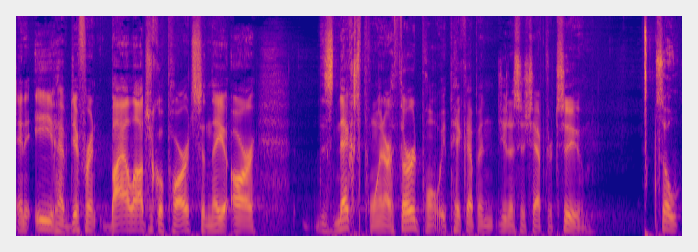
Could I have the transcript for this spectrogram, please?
and Eve have different biological parts, and they are this next point, our third point, we pick up in Genesis chapter 2. So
